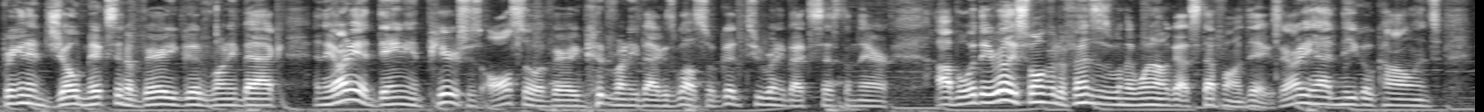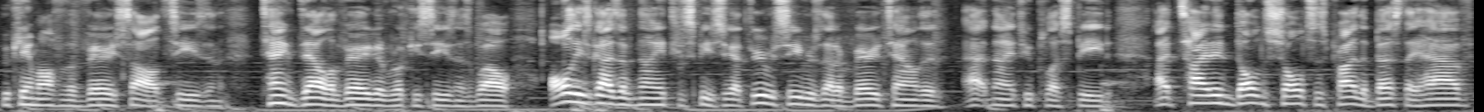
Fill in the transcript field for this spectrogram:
bringing in Joe Mixon, a very good running back, and they already had Dameon Pierce, who's also a very good running back as well. So good two running back system there. Uh, but what they really swung for the fences when they went out and got Stefon Diggs. They already had Nico Collins, who came off of a very solid season. Tank Dell, a very good rookie season as well. All these guys have 92 speed. So you got three receivers that are very talented at 92 plus speed. At tight end, Dalton Schultz is probably the best they have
